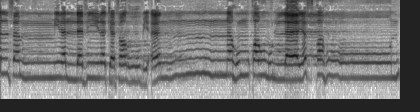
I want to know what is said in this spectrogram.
ألفا من الذين كفروا بأنهم قوم لا يفقهون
